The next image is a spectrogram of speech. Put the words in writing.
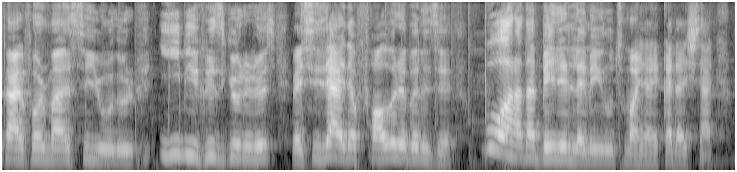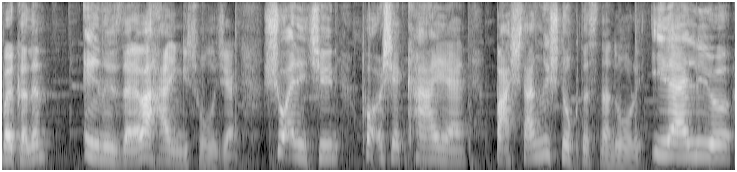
performansı iyi olur. İyi bir hız görürüz ve sizler de favori arabanızı bu arada belirlemeyi unutmayın arkadaşlar. Bakalım en hızlı araba hangisi olacak? Şu an için Porsche Cayenne başlangıç noktasına doğru ilerliyor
